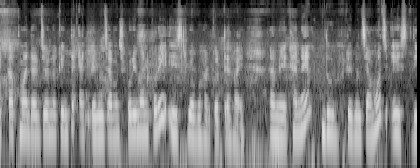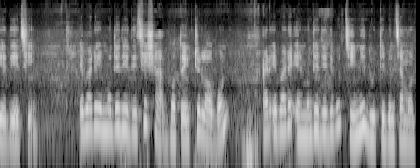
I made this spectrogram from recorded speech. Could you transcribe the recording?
এক কাপ ময়দার জন্য কিন্তু এক টেবিল চামচ পরিমাণ করে ইস্ট ব্যবহার করতে হয়। আমি এখানে দু টেবিল চামচ ইস্ট দিয়ে দিয়েছি। এবারে এর মধ্যে দিয়ে দিয়েছি স্বাদ মতো একটু লবণ, আর এবারে এর মধ্যে দিয়ে দেবো চিনি দু টেবিল চামচ।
